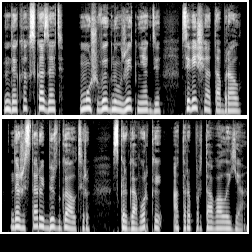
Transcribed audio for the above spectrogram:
«Да как сказать. Муж выгнал, жить негде, все вещи отобрал, даже старый бюстгальтер, с корговоркой отрапортовала я.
